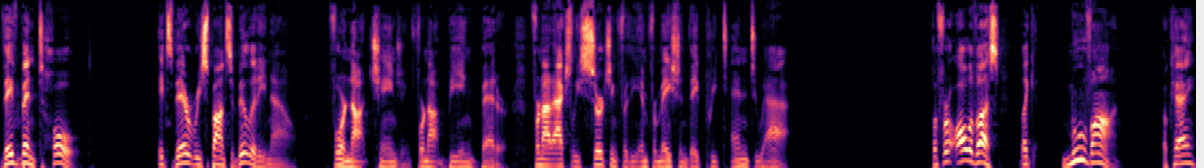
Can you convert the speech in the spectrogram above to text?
They've been told it's their responsibility now for not changing, for not being better, for not actually searching for the information they pretend to have. But for all of us, like, move on, okay?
